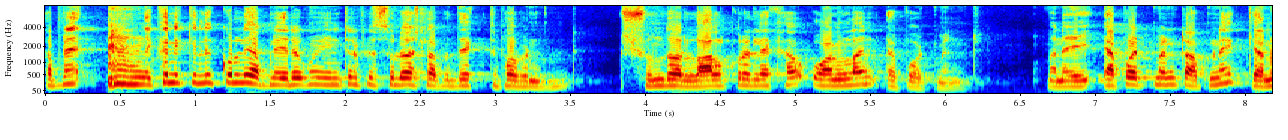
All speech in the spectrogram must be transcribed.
আপনি এখানে ক্লিক করলে আপনি এরকম ইন্টারফেস চলে আসলে আপনি দেখতে পাবেন সুন্দর লাল করে লেখা অনলাইন অ্যাপয়েন্টমেন্ট মানে এই অ্যাপয়েন্টমেন্টটা আপনি কেন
